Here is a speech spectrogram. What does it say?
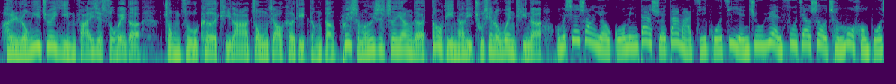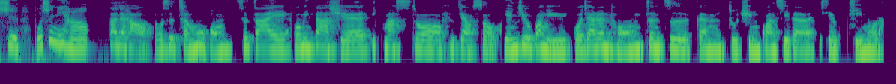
很容易就会引发一些所谓的种族课题啦、宗教课题等等。为什么会是这样的？到底哪里出现了问题呢？我们线上有国民大学大马及国际研究院副教授陈木宏博士，博士你好。大家好，我是陈木红，是在国民大学 ICMAS 做副教授，研究关于国家认同、政治跟族群关系的一些题目啦。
